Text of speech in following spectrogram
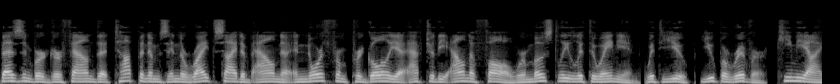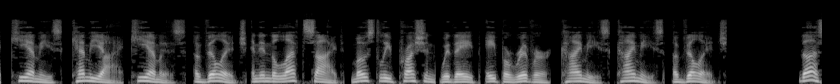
Bezzenberger found that toponyms in the right side of Alna and north from Pregolia after the Alna fall were mostly Lithuanian with Up, Up a river, Chemiai, Kiemis, Chemii Kiemas, a village and in the left side, mostly Prussian with Ape, Ape river, Kaimis, Kaimis, a village. Thus,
